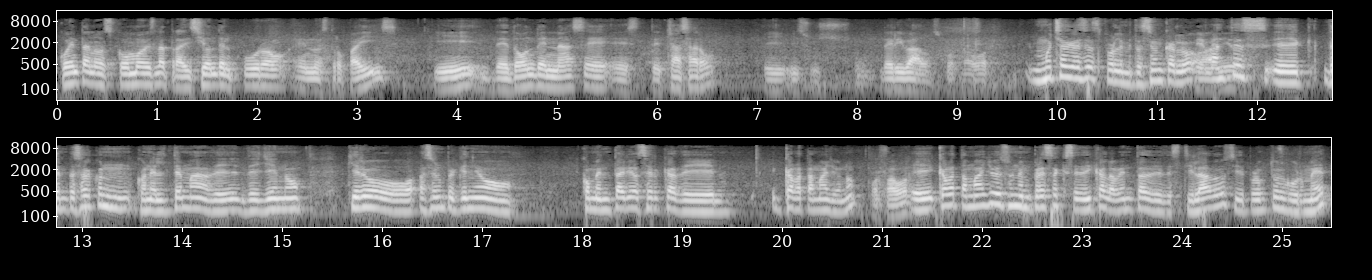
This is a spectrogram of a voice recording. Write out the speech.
cuéntanos cómo es la tradición del puro en nuestro país y de dónde nace este Cházaro y, sus derivados, por favor. Muchas gracias por la invitación, Carlos. Antes eh, de empezar con, con el tema de, de, lleno, quiero hacer un pequeño comentario acerca de Cava Tamayo, ¿no? Por favor. Eh, Cava Tamayo es una empresa que se dedica a la venta de destilados y de productos gourmet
